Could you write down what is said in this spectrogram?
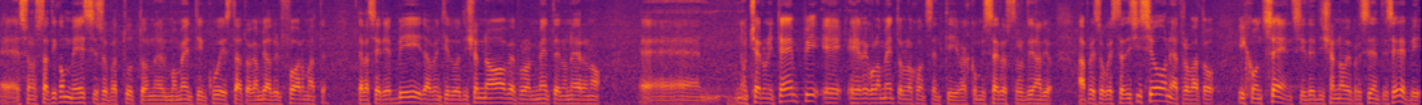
eh, sono stati commessi, soprattutto nel momento in cui è stato cambiato il format della Serie B da 22 a 19, probabilmente non, erano, eh, non c'erano i tempi e, e, il regolamento non lo consentiva. Il commissario straordinario ha preso questa decisione, ha trovato i consensi dei 19 presidenti di Serie B,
